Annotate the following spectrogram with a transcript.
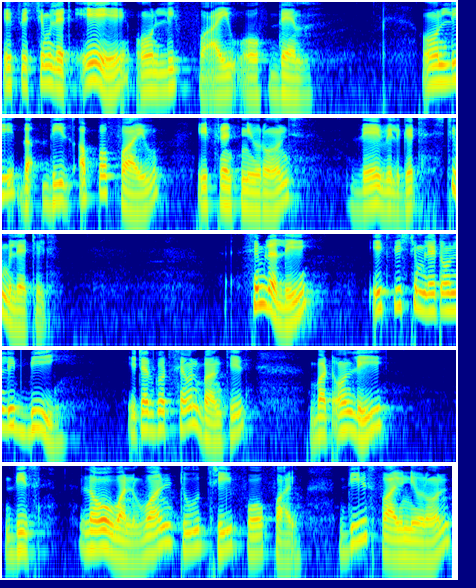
if we stimulate A, only 5 of them. Only the, these upper 5 efferent neurons, they will get stimulated. Similarly, if we stimulate only B, it has got 7 branches, but only this lower one, 1, 2, 3, 4, 5. These 5 neuron,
